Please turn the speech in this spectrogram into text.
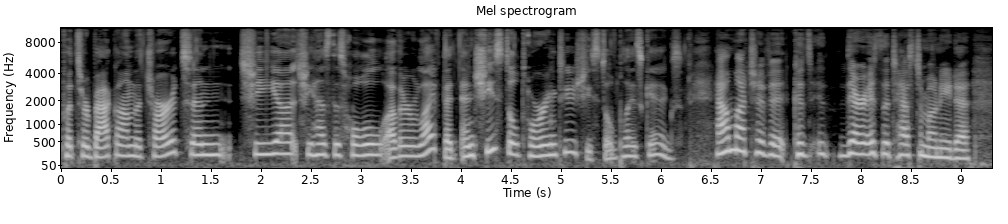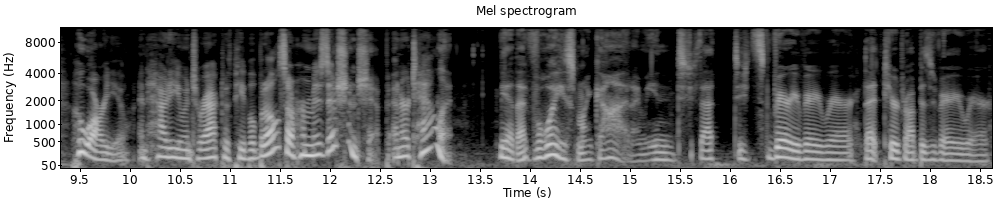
puts her back on the charts and she uh, she has this whole other life that and she's still touring too. She still plays gigs. How much of it because there is the testimony to who are you and how do you interact with people but also her musicianship and her talent yeah, that voice, my God. I mean, that it's very, very rare. That teardrop is very rare.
